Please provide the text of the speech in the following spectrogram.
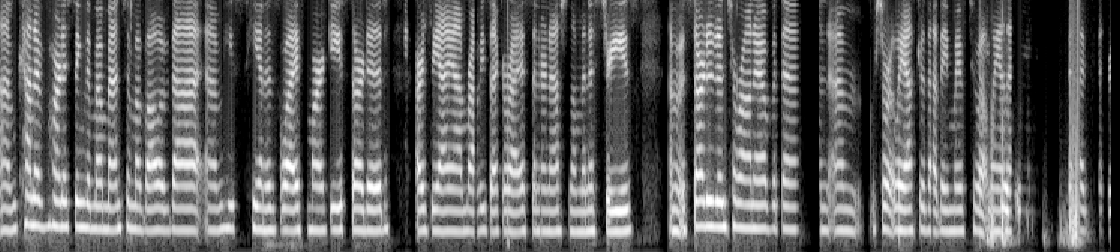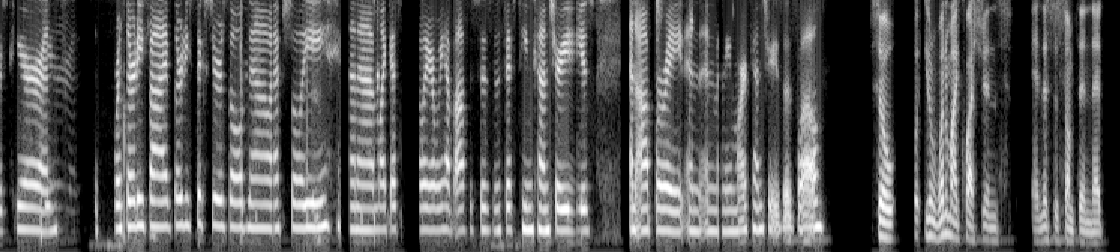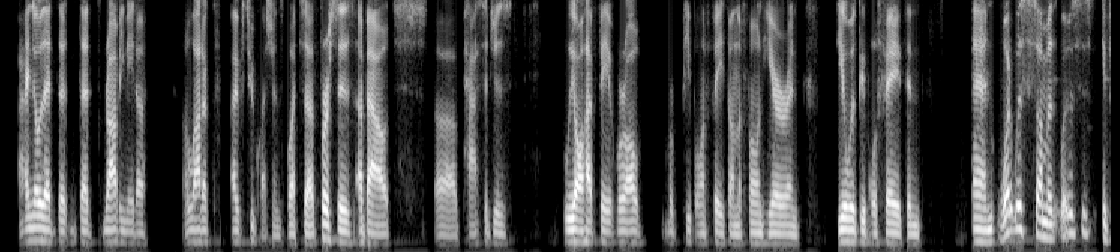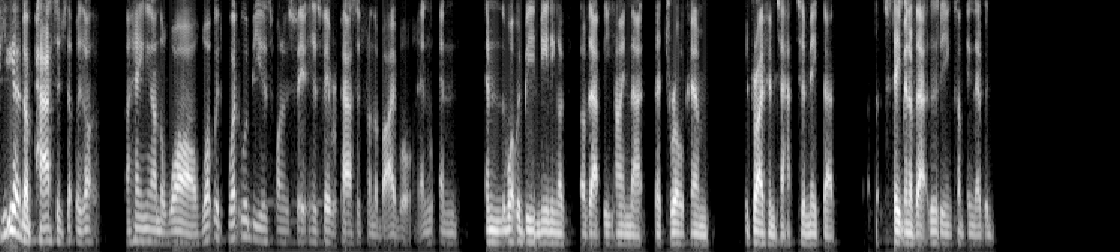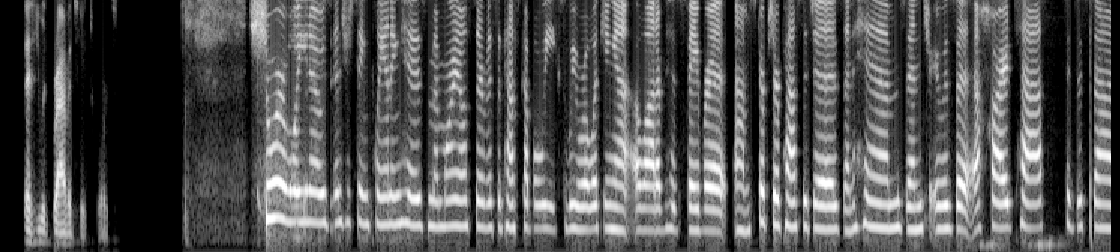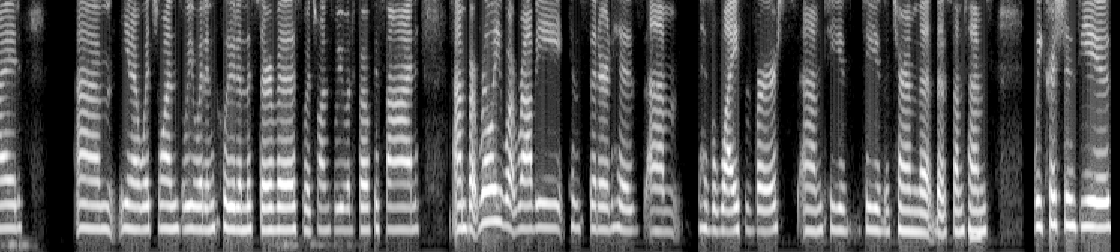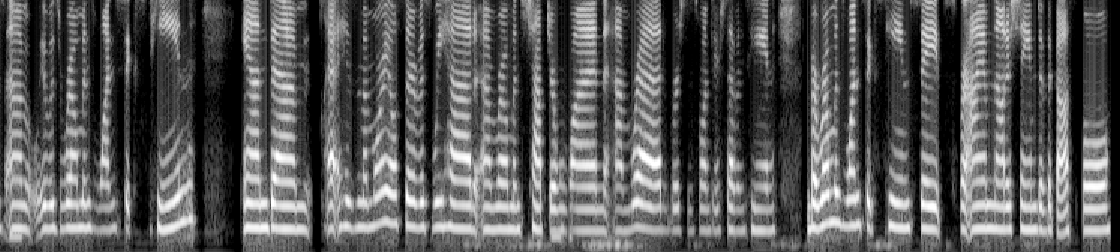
um, kind of harnessing the momentum of all of that. Um, he's he and his wife Margie started RZIM, Ravi Zacharias International Ministries. Um, it was started in Toronto, but then um, shortly after that they moved to Atlanta, the headquarters here, and we're 35, 36 years old now actually. And um, like I said earlier, we have offices in 15 countries and operate in, in many more countries as well. So, you know, one of my questions, and this is something that I know that that, that Ravi made a, a lot of. I have two questions, but uh, first is about uh, passages. We all have faith. We're all we're people of faith on the phone here and deal with people of faith. And and what was some of what was this? If you had a passage that was uh, hanging on the wall, what would what would be his one of his, his favorite passage from the Bible? And and and what would be meaning of, of that behind that that drove him to drive him to to make that statement of that as being something that would that he would gravitate towards? Sure. Well, you know, it was interesting planning his memorial service the past couple weeks. We were looking at a lot of his favorite um, scripture passages and hymns, and it was a, a hard task to decide, um, you know, which ones we would include in the service, which ones we would focus on. Um, but really, what Ravi considered his um, his life verse, um, to use to use a term that that sometimes we Christians use. Um, it was Romans 1:16. And um, at his memorial service, we had um, Romans chapter 1 um, read, verses 1 through 17. But Romans 1:16 states, For I am not ashamed of the gospel,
